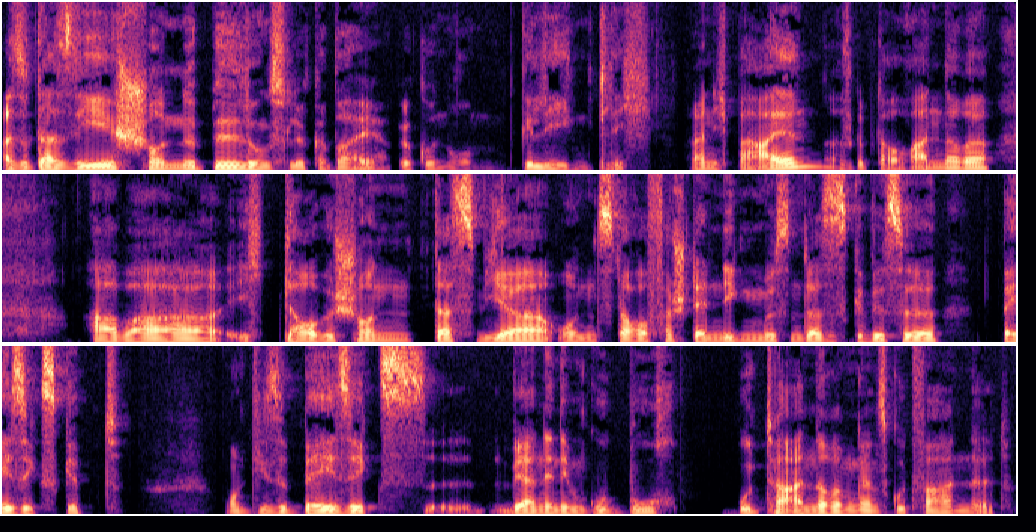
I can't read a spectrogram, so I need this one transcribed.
Also da sehe ich schon eine Bildungslücke bei Ökonomen gelegentlich. Ja, nicht bei allen, es gibt da auch andere, aber ich glaube schon, dass wir uns darauf verständigen müssen, dass es gewisse Basics gibt und diese Basics äh, werden in dem Buch unter anderem ganz gut verhandelt.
